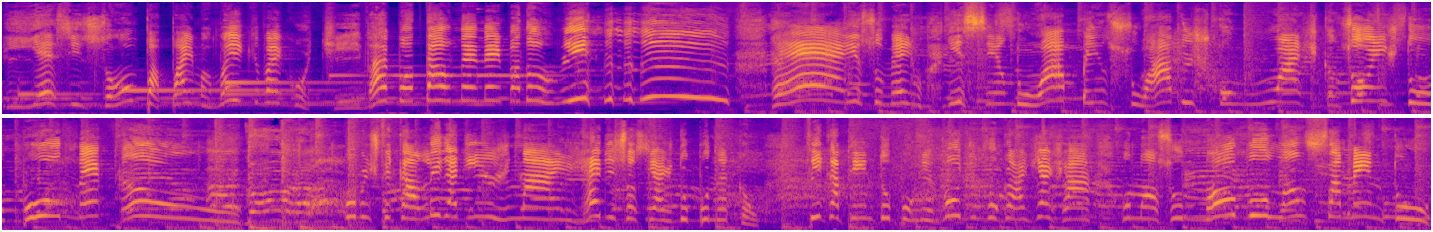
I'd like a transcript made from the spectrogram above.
E esse som, papai e mamãe que vai curtir. Vai botar o neném pra dormir. é, isso mesmo. E sendo abençoados com as canções do Bonecão. Vamos ficar ligadinhos nas redes sociais do Bonecão. Fica atento porque vou divulgar já já o nosso novo lançamento.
